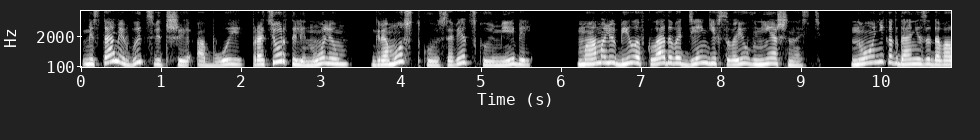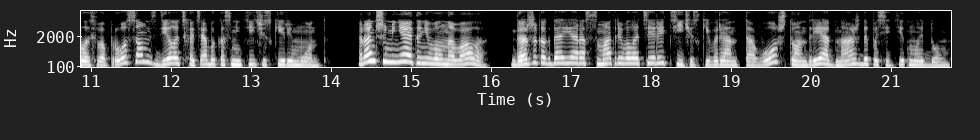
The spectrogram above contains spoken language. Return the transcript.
Местами выцветшие обои, протертый линолеум, громоздкую советскую мебель. Мама любила вкладывать деньги в свою внешность, но никогда не задавалась вопросом сделать хотя бы косметический ремонт. Раньше меня это не волновало, даже когда я рассматривала теоретический вариант того, что Андрей однажды посетит мой дом.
